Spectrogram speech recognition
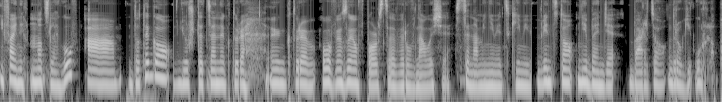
i fajnych noclegów, a do tego już te ceny, które, które obowiązują w Polsce, wyrównały się z cenami niemieckimi, więc to nie będzie bardzo drogi urlop.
